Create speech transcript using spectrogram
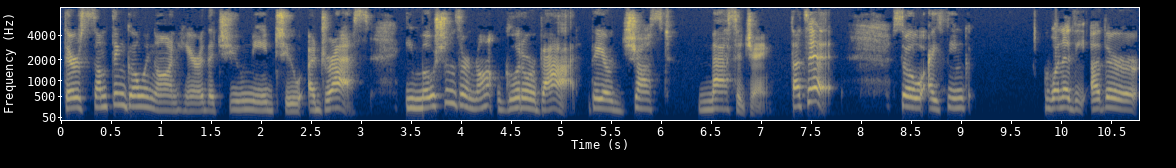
There's something going on here that you need to address. Emotions are not good or bad. They are just messaging. That's it. So I think one of the other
